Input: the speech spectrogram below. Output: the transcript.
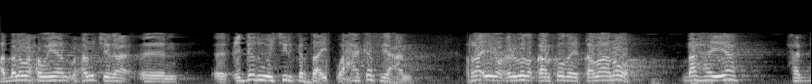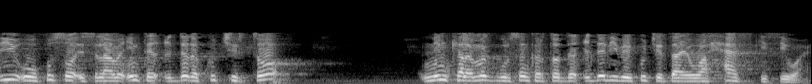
haddana waxa weeyaan waxaan u jeedaa ciddadu way jiri kartaa waxaa ka fiican ra'yiga culimada qaarkood ay qabaan oo dhahaya haddii uu ku soo islaamay intay ciddada ku jirto nin kale ma guursan karto dee ciddadii bay ku jirtaaye waa xaaskiisii waay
